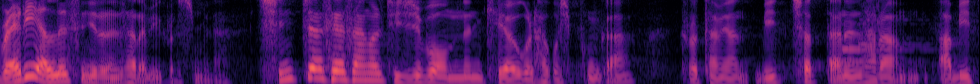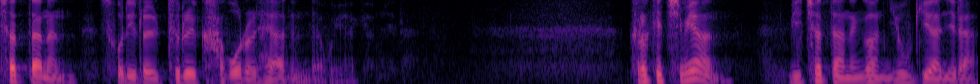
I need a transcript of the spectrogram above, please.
레디 앨리슨이라는 사람이 그렇습니다. 진짜 세상을 뒤집어 엎는 개혁을 하고 싶은가? 그렇다면 미쳤다는 사람, 아 미쳤다는 소리를 들을 각오를 해야 된다고 이야기합니다. 그렇게 치면 미쳤다는 건 욕이 아니라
